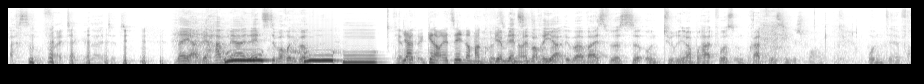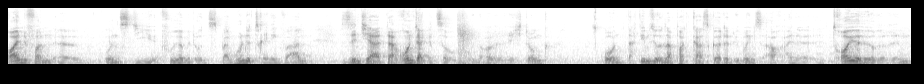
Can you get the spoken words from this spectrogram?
Ach so, weitergeleitet. naja, wir haben ja letzte Woche über. Ja, genau, erzähl noch mal kurz. wir haben letzte genau, Woche ja über Weißwürste und Thüringer Bratwurst und Bratwürstchen gesprochen. Und äh, Freunde von äh, uns, die früher mit uns beim Hundetraining waren, sind ja da runtergezogen in eure Richtung. Und nachdem sie unseren Podcast gehört hat, übrigens auch eine treue Hörerin,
